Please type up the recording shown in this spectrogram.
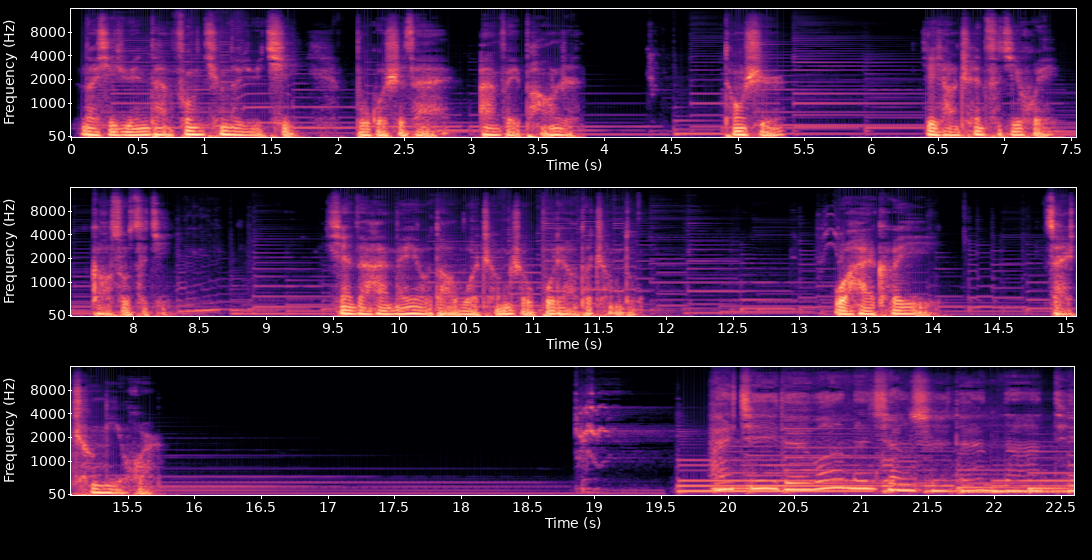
那些云淡风轻的语气，不过是在安慰旁人，同时，也想趁此机会告诉自己，现在还没有到我承受不了的程度，我还可以再撑一会儿。还记得我们相识的那天，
